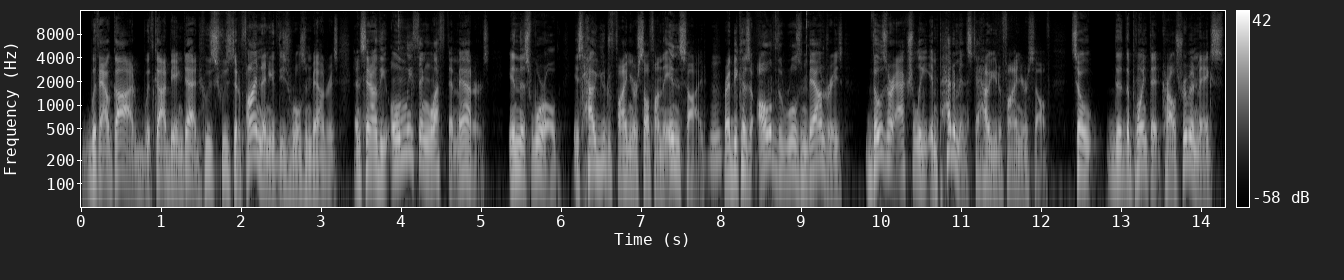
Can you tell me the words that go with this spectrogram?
without God, with God being dead, who's who's to define any of these rules and boundaries? And so now the only thing left that matters in this world is how you define yourself on the inside, mm-hmm. right? Because all of the rules and boundaries, those are actually impediments to how you define yourself. So the, the point that Carl Trueman makes,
